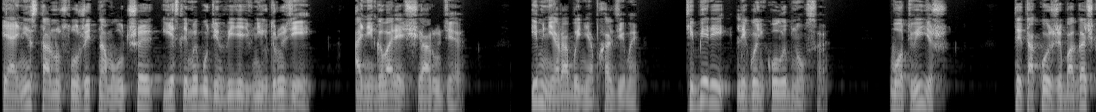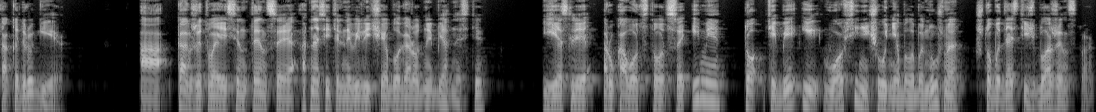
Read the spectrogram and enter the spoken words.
и они станут служить нам лучше, если мы будем видеть в них друзей, а не говорящие орудия. И мне рабы необходимы». Тиберий легонько улыбнулся. «Вот видишь, ты такой же богач, как и другие. А как же твоя сентенция относительно величия благородной бедности? Если руководствоваться ими, то тебе и вовсе ничего не было бы нужно, чтобы достичь блаженства.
